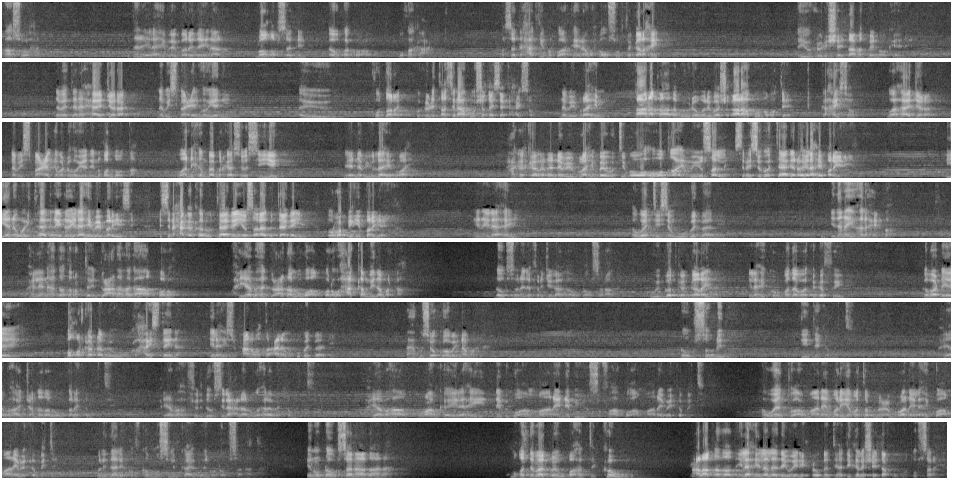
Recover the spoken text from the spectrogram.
waa suuxay haddana ilaahay bay bariday inaan loo qabsanin uu ka kaco uu ka kacay mar saddexaadkii markuu arkay inaan waxba u suurtagal ahayn ayuu wuxuu yidhi shaydaamad bay noo keeneen. Dabeetana haajara nebi ismaaciil hooyadii ayuu ku daray. Wuxuu yidhi taasina ha kuu shaqayse kaxayso nebi ibraahim taana qaada buu yidhi weliba shaqaalaha kuu noqotee. Kaxayso waa haajara. Nebi ismaaciil gabadha hooyadii noqon doonta. Waa ninkan baa markaa soo siiyey ee nebiyullaahi ibraahim. Xagga kalena nebi ibraahim bay u timi wa huwa qaa'imun yusalli. Isna isagoo taagan oo ilaahay baryaya. Iyana way taagnayd oo ilaahay bay baryaysay. Isna xagga kaleu taagan yaho salaadu taagan yahay oo rabbigii baryaya in ilaahay haweentiisa uu badbaadiyo idan ayuha alaxiba waxay leenahay haddaad rabto in ducada laga aqbalo waxyaabaha ducada lagu aqbalo waxaa ka mida markaa dhowrsanida farjigaaga uu dhowrsanaaday kuwii godka galayna ilaahay kurbada waa kaga fayday. Gabadhii boqorka dhami uu kaxaystayna ilaahay subxaana wa tacaala uu ku badbaadiyey. Waxaan ku soo koobaynaa marka dhowrsoonidu diintay ka midti waxyaabaha jannada lagu galay ka midti waxyaabaha firdowsilacla lagu helay bay ka midti waxyaabaha qur'aanka ilaahay nebigu ammaanay nebi yuusuf ha ku ammaanay bay ka mid tahy haweentuu ammaanay maryamata bnu cimraan ilaahay ku ammaanay bay ka mid tahy walidaalik qofka muslimka ah waa inuu dhowrsanaadaa inuu dhowrsanaadaana muqadamaad bay u baahan tahay. Kow calaaqadaad ilaahay la leeday waa inay xoogan tahay haddii kale shaydaanku ugu duufsanaya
